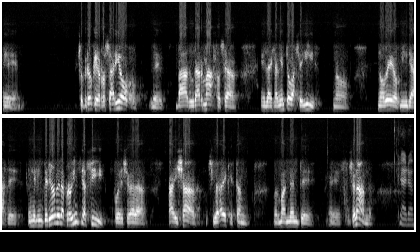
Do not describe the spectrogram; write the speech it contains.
yo creo que Rosario va a durar más, o sea, el aislamiento va a seguir, no, no veo miras de... En el interior de la provincia sí puede llegar a... Hay ya ciudades que están normalmente eh, funcionando. Claro.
